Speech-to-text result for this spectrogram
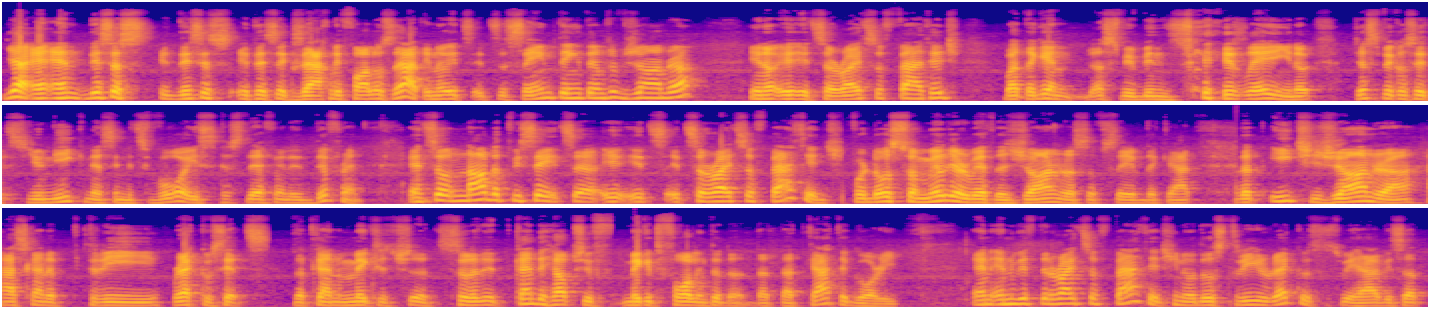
Yeah, and, and this is this is this exactly follows that. You know, it's it's the same thing in terms of genre. You know, it's a rites of passage, but again, as we've been saying, you know, just because its uniqueness in its voice is definitely different. And so now that we say it's a it's it's a rites of passage for those familiar with the genres of Save the Cat, that each genre has kind of three requisites that kind of makes it so that it kind of helps you make it fall into the, that that category. And, and with the rites of passage, you know, those three requisites we have is that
